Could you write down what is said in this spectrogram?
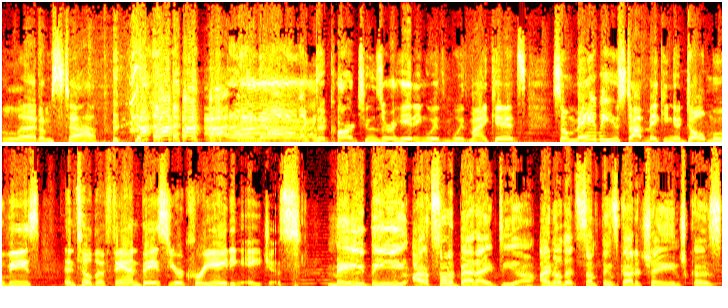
Let them stop. I don't know. Like the cartoons are hitting with with my kids, so maybe you stop making adult movies until the fan base you're creating ages. Maybe. That's not a bad idea. I know that something's got to change because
